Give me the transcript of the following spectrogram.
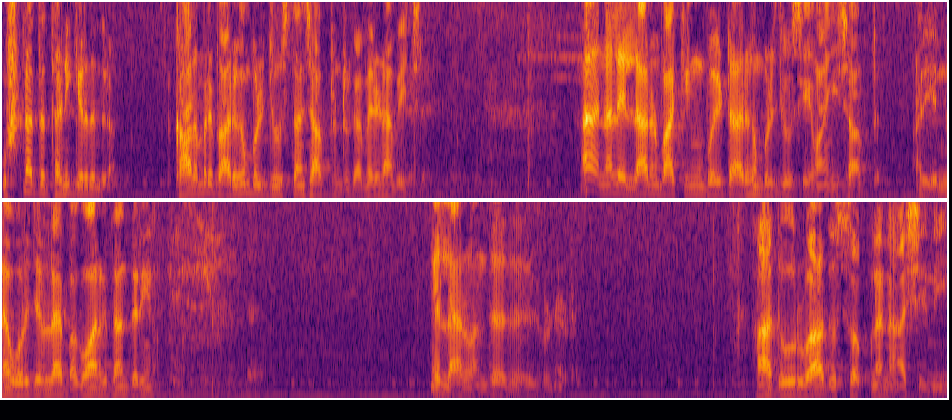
உஷ்ணத்தை தணிக்கிறதுங்கிறான். காலம்பரை இப்போ அருகம்புல் ஜூஸ் தான் சாப்பிட்டுருக்கா மெரினா பீச்சில் அதனால் எல்லோரும் வாக்கிங்கும் போயிட்டு அருகம்புல் ஜூஸையும் வாங்கி சாப்பிட்டு. அது என்ன ஒரிஜினலாக பகவானுக்கு தான் தெரியும். எல்லாரும் வந்து அது இது பண்ணிவிடும் ஆ தூர்வா துஸ்வப்ன நாசினி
